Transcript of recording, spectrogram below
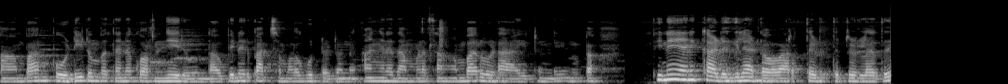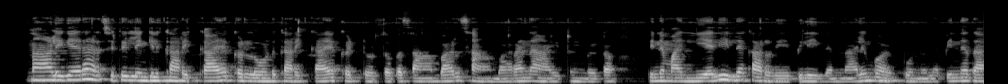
സാമ്പാർ പൊടി ഇടുമ്പോൾ തന്നെ കുറഞ്ഞ എരിവുണ്ടാവും. പിന്നെ ഒരു പച്ചമുളക് ഇട്ടിട്ടുണ്ട്. അങ്ങനെ നമ്മളെ സാമ്പാർ ഇവിടെ ആയിട്ടുണ്ടായിരുന്നു കേട്ടോ പിന്നെ ഞാൻ കടുകിലാട്ടോ വറുത്തെടുത്തിട്ടുള്ളത്. നാളികേരം അരച്ചിട്ടില്ലെങ്കിൽ കറിക്കായൊക്കെ ഉള്ളതുകൊണ്ട് കറിക്കായൊക്കെ ഇട്ട് കൊടുത്തു. അപ്പോൾ സാമ്പാർ സാമ്പാർ തന്നെ ആയിട്ടുണ്ട് കേട്ടോ പിന്നെ മല്ലിയിലില്ല ഇല്ല കറിവേപ്പില ഇല്ല. എന്നാലും കുഴപ്പമൊന്നുമില്ല. പിന്നെ ഇതാ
